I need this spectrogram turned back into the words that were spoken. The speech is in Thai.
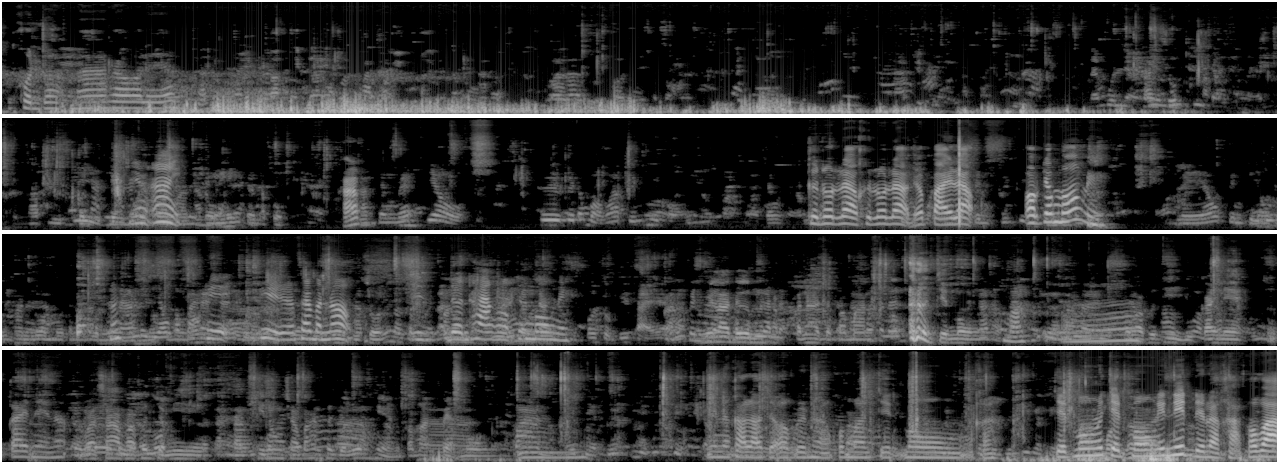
ทุกคนก็มารอแล้วนะคะ ยังอ้ายครับยังแวะเที่ยว คือคือต้องบอกว่าพื้นที่ของจังหวัดขึ้นรถแล้วขึ้นรถแล้ว เดี๋ยวไปแล้ว ออกจากมองนี่ แล้วเป็นที่สุพรรณรวมหมดทั้งหมดน้ำไม่เลี้ยวเข้าไปพี่พี่แฟนบ้านนอกสวนเราก็เดินทางออกจากโมงนี่เวลาเดิมนะครับก็น่าจะประมาณ เจ็ดโมงนะครับหมออืเพราะมว่าพื้นที่อยู่ใกล้แน่ใกล้เนี่ยเนาะแต่ว่าทราบว่าเพิ่นจะมีทางพี่น้องชาวบ้านเพิ่นจะร่วมแห่ประมาณแปดโมงนะครับอืมนี่นะคะ เราจะออกเดินทางประมาณเจ็ดโมงนะคะเจ็ดโมงหรือเจ็ดโมงนิดๆเดี๋ยวแหละค่ะ เพราะว่า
